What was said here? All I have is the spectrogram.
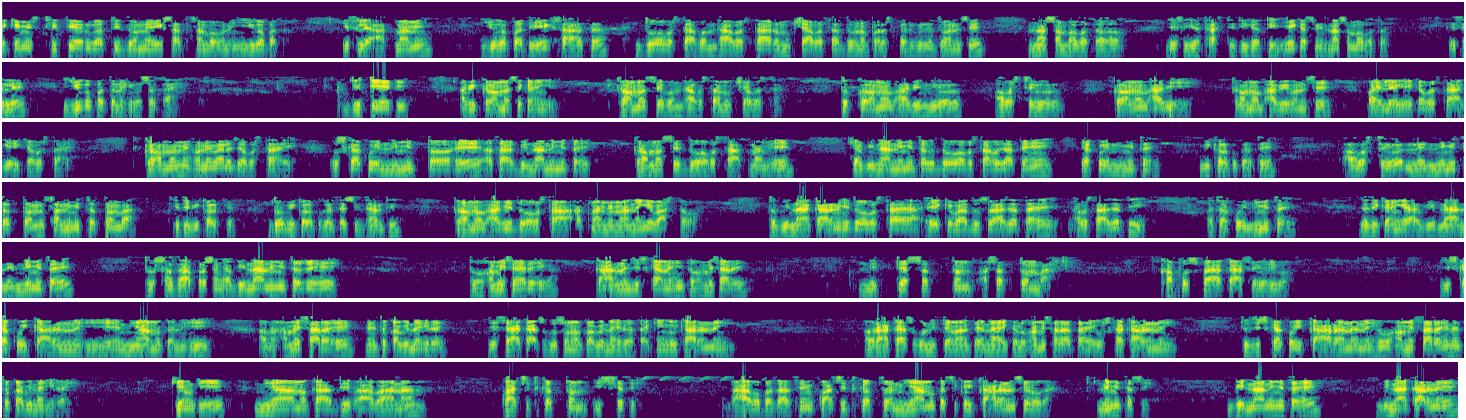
एक में स्थिति और गति दोनों एक साथ संभव नहीं। युगपत इसलिए आत्मा में युगपत एक साथ, दो अवस्था, बंधावस्था और मुख्यावस्था दोनों परस्पर विरुद्ध होने से न संभवतः, जैसे यथास्थिति गति एक न संभवतः। इसलिए युगपत नहीं हो सकता है। द्वितीय भी, अभी क्रम से कहेंगे, क्रम से बंधावस्था मुख्य अवस्था तो क्रम भावी न्योर अवस्था और क्रम भावी क्रम भावी होने से पहले एक अवस्था, आगे एक अवस्था है। क्रम में होने वाले जो अवस्था है उसका कोई निमित्त है, अथवा बिना निमित्त है, क्रम से दो अवस्था आत्मा में है। क्या बिना निमित्त दो अवस्था हो जाते हैं, या कोई निमित्त है? विकल्प करते हैं। अवस्था निर्निमित्व सन्निमित्व यदि विकल्प। दो विकल्प करते सिद्धांति। क्रम भावी दो अवस्था आत्मा में मानेंगे वास्तव। तो बिना कारण ही दो अवस्था, एक के बाद दूसरा आ जाता है, अवस्था आ जाती, अथवा कोई निमित्त है। यदि कहेंगे बिना निर्निमित है तो सदा प्रसंग बिना निमित्त जो है तो हमेशा रहेगा। कारण जिसका नहीं तो हमेशा रहे नित्य सत्यम असत्यम व। खपुष्पा आकाश जिसका कोई कारण नहीं है, नियामक नहीं, अब हमेशा रहे, नहीं तो कभी नहीं रहे। जैसे आकाश कुसुम कभी नहीं रहता क्योंकि कोई कारण नहीं। और आकाश को नित्य मानते न्याय के लोग हमेशा रहता है, उसका कारण नहीं। तो जिसका कोई कारण नहीं हो, हमेशा रहे, नहीं तो कभी नहीं रहे। क्योंकि नियामकाद्य भावान क्वाचितकत्व इष्यते। भाव पदार्थ में क्वाचितकत्व नियामक से कोई कारण से होगा निमित्त से बिना निमित्त है बिना कारण है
